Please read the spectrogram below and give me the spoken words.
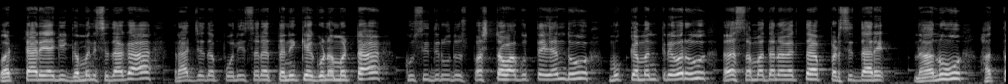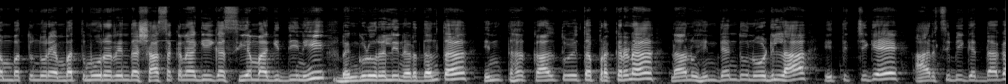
ಒಟ್ಟಾರೆಯಾಗಿ ಗಮನಿಸಿದಾಗ ರಾಜ್ಯದ ಪೊಲೀಸರ ತನಿಖೆ ಗುಣಮಟ್ಟ ಕುಸಿದಿರುವುದು ಸ್ಪಷ್ಟವಾಗುತ್ತೆ ಎಂದು ಮುಖ್ಯಮಂತ್ರಿಯವರು ಅಸಮಾಧಾನ ವ್ಯಕ್ತಪಡಿಸಿದ್ದಾರೆ. ನಾನು ಹತ್ತೊಂಬತ್ತು ನೂರ ಎಂಬತ್ಮೂರರಿಂದ ಶಾಸಕನಾಗಿ ಈಗ ಸಿ ಎಂ ಆಗಿದ್ದೀನಿ. ಬೆಂಗಳೂರಲ್ಲಿ ನಡೆದಂತ ಇಂತಹ ಕಾಲ್ತುಳಿತ ಪ್ರಕರಣ ನಾನು ಹಿಂದೆಂದೂ ನೋಡಿಲ್ಲ. ಇತ್ತೀಚೆಗೆ ಆರ್ ಸಿ ಬಿ ಗೆದ್ದಾಗ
